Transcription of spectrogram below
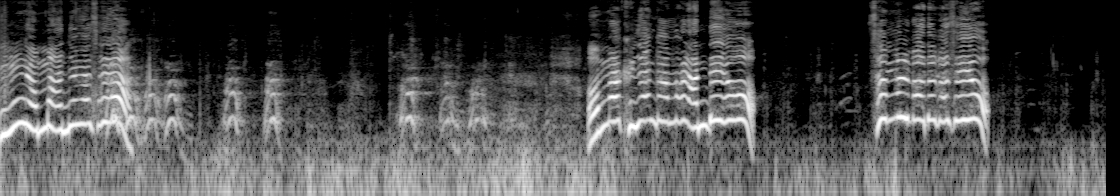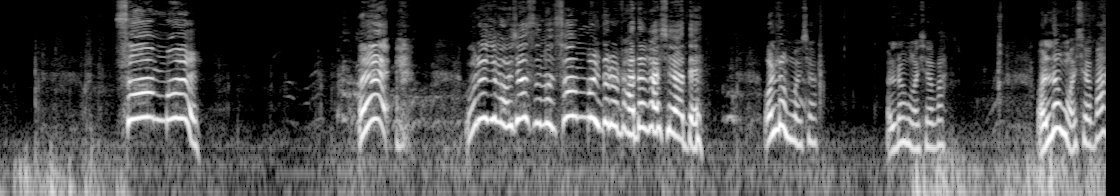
응, 엄마 안녕하세요. 엄마 그냥 가면 안 돼요. 선물 받아가세요. 선물. 네. 우리 집 오셨으면 선물들을 받아가셔야 돼. 얼른 오셔. 얼른 오셔봐. 얼른 오셔봐.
